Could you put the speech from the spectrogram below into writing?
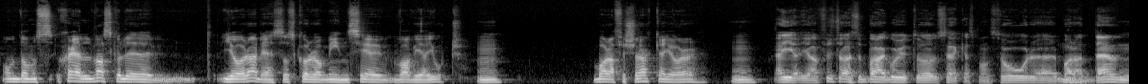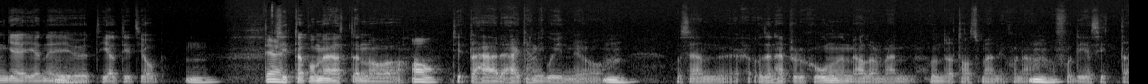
om de själva skulle göra det så skulle de inse vad vi har gjort. Mm. Bara försöka göra det. Mm. Ja, Jag, jag förstår, alltså bara gå ut och söka sponsorer. Bara Mm. den grejen är ju ett heltidsjobb. det är, Sitta på möten och ja, titta här, det här kan ni gå in i. Och, Mm. och, sen, och den här produktionen med alla de här hundratals människorna. Mm. Och få det sitta.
